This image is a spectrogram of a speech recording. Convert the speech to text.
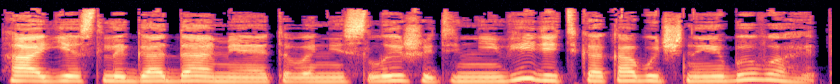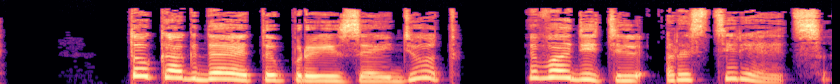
А если годами этого не слышать и не видеть, как обычно и бывает, то когда это произойдет, водитель растеряется.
